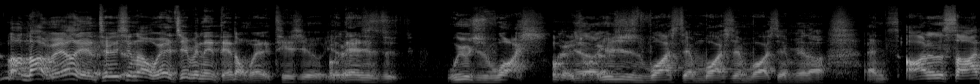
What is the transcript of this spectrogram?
No, not really. You know, where Japanese they don't really teach you. You Okay. They just you just wash. Okay, you so, know, okay. you just wash them, wash them, wash them. You know, and all of the salt,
